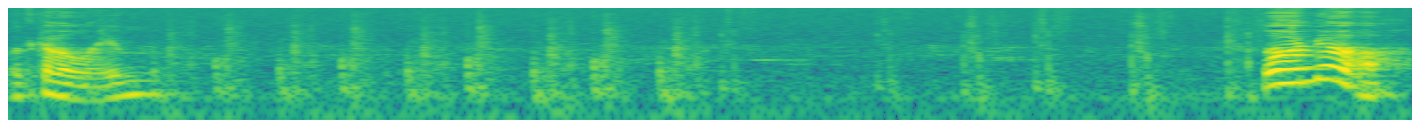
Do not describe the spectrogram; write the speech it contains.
That's kind of lame. Oh no!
